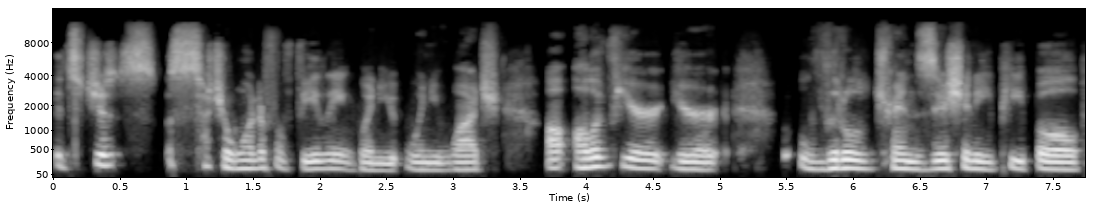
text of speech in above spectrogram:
it's just such a wonderful feeling when you when you watch all, all of your your little transitiony people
